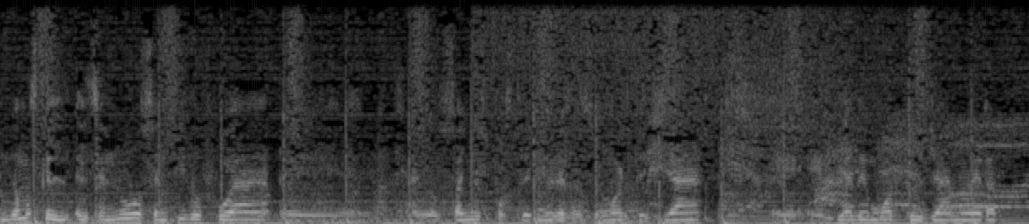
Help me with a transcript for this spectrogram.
digamos que el, nuevo sentido fue años posteriores a su muerte. Ya eh, el Día de Muertos ya no era,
